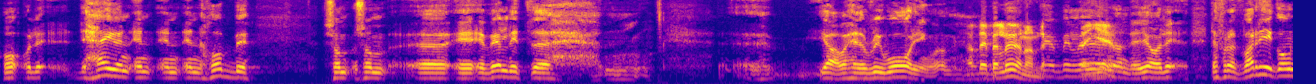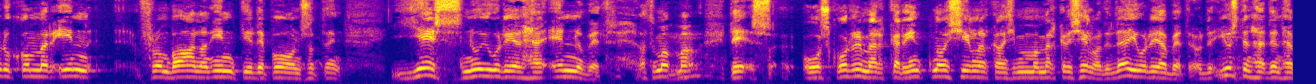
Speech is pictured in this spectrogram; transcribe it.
och, och det, det, här är ju en, en, en, en hobby som, som äh, är, är, väldigt äh, ja, vad heter rewarding. Ja, det är belönande. Det är belönande, det ja. Det, därför att varje gång du kommer in från banan in till depån så tänk Yes, nu gjorde jag det här ännu bättre. Alltså man, mm. man, åskådare märker inte någon skillnad kanske, men man märker det själv att det där gjorde jag bättre. Och det, just den här, den, här,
